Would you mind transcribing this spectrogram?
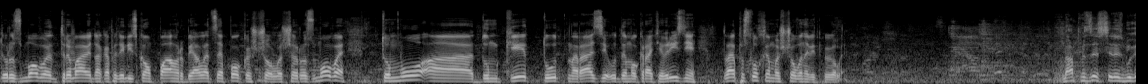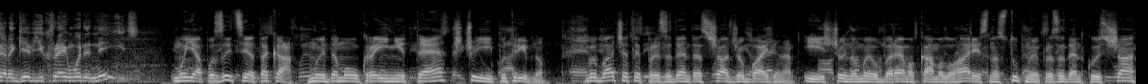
Розмови тривають на капіталійському пагорбі, але це поки що лише розмови. Тому думки тут наразі у демократів різні. Давай послухаємо, що вони відповіли. My position is we're going to give Ukraine what it needs. Моя позиція така: ми дамо Україні те, що їй потрібно. Ви бачите президента США Джо Байдена, і щойно ми оберемо Камалу Гарріс наступною президенткою США.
